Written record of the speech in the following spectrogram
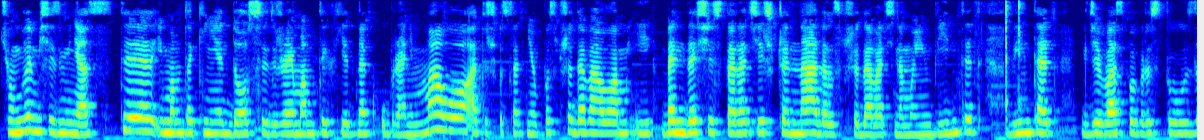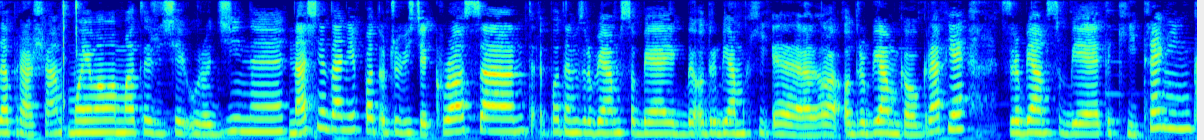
Ciągle mi się zmienia styl i mam taki niedosyt, że mam tych jednak ubrań mało, a też ostatnio posprzedawałam i będę się starać jeszcze nadal sprzedawać na moim Vinted, Vinted gdzie Was po prostu zapraszam. Moja mama ma też dzisiaj urodziny. Na śniadanie wpadł oczywiście croissant, potem zrobiłam sobie, jakby odrobiłam, e, odrobiłam geografię, zrobiłam sobie taki trening,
